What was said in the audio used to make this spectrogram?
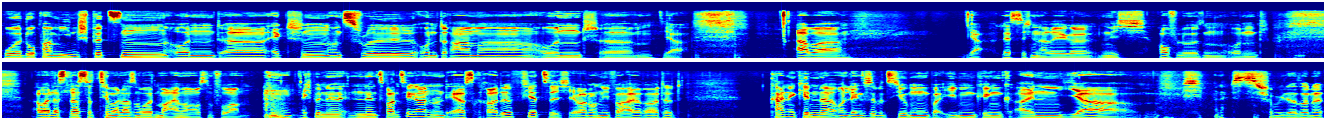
hohe Dopaminspitzen und äh, Action und Thrill und Drama und ähm, ja, aber ja, lässt sich in der Regel nicht auflösen und aber das, das Thema lassen wir heute mal einmal außen vor. Ich bin in den 20ern und er ist gerade 40. Er war noch nie verheiratet. Keine Kinder und längste Beziehung bei ihm ging ein Jahr. Das ist schon wieder so eine,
